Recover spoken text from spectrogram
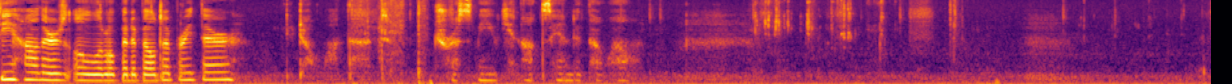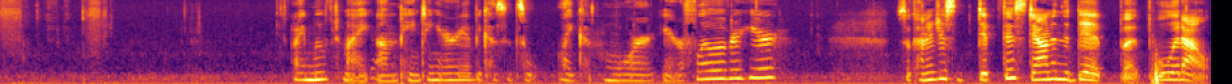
See how there's a little bit of buildup right there? You don't want that. Trust me, you cannot sand it that well. I moved my um, painting area because it's like more airflow over here. So kind of just dip this down in the dip, but pull it out.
